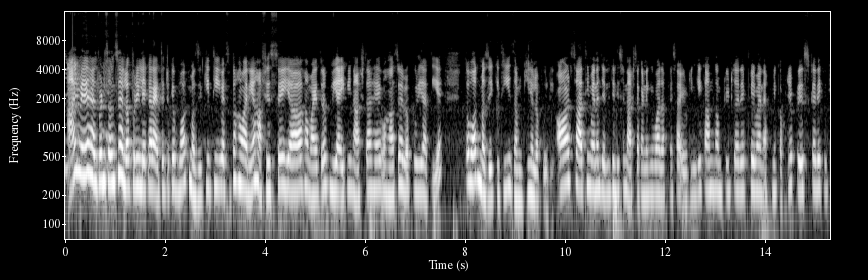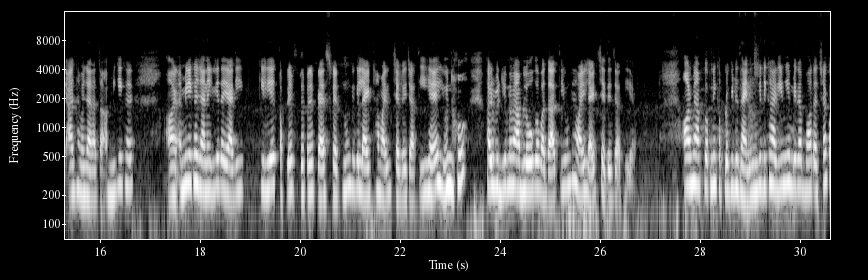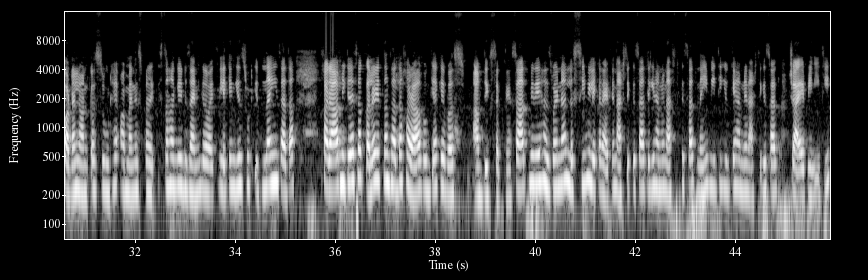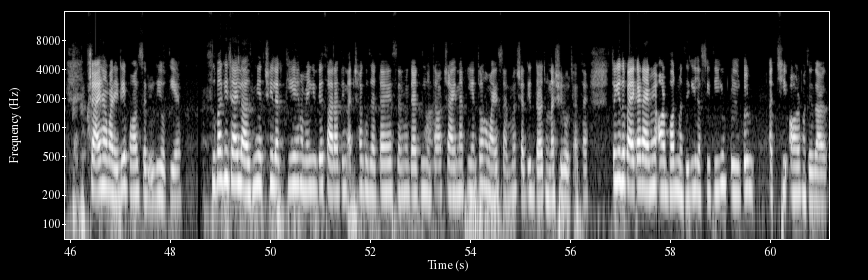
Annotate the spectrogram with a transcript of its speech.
आज मेरे हस्बैंड सन से हलवा पूरी लेकर आए थे, जो कि बहुत मज़े की थी। वैसे तो हमारे यहाँ हाफिज़ से या हमारी तरफ़ वीआईपी नाश्ता है, वहाँ से हलवा पूरी आती है तो बहुत मज़े की थी जम की हलवा पूरी और साथ ही मैंने जल्दी जल्दी से नाश्ता करने के बाद अपने सारे रूटीन के काम कंप्लीट करे, फिर मैंने अपने कपड़े प्रेस करे, क्योंकि आज हमें जाना था अम्मी के घर। और अम्मी के घर जाने के लिए तैयारी के लिए कपड़े सबसे पहले प्रेस करती हूँ, क्योंकि लाइट हमारी चले जाती है यू नो हर वीडियो में मैं आप लोगों को बताती हूँ कि हमारी लाइट चले जाती है। और मैं आपको अपने कपड़ों की डिज़ाइनिंग भी दिखा रही हूँ। ये मेरा बहुत अच्छा कॉटन लॉन का सूट है और मैंने इस पर, इस तरह की डिज़ाइनिंग करवाई थी, लेकिन ये सूट इतना ही ज़्यादा ख़राब निकला, इसका कलर इतना ज़्यादा ख़राब हो गया कि बस आप देख सकते हैं। साथ मेरे हस्बैंड ना लस्सी भी लेकर आए थे नाश्ते के साथ, लेकिन हमने नाश्ते के साथ नहीं पी थी क्योंकि हमने नाश्ते के साथ चाय पीनी थी। चाय हमारे लिए बहुत ज़रूरी होती है। सुबह की चाय लाजमी अच्छी लगती है हमें क्योंकि सारा दिन अच्छा गुजरता है, सर में दर्द नहीं होता और चाय ना पिए तो हमारे सर में शदीद दर्द होना शुरू हो जाता है। तो ये दोपहर का टाइम है और बहुत मज़े की लस्सी थी, बिल्कुल अच्छी और मज़ेदार।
